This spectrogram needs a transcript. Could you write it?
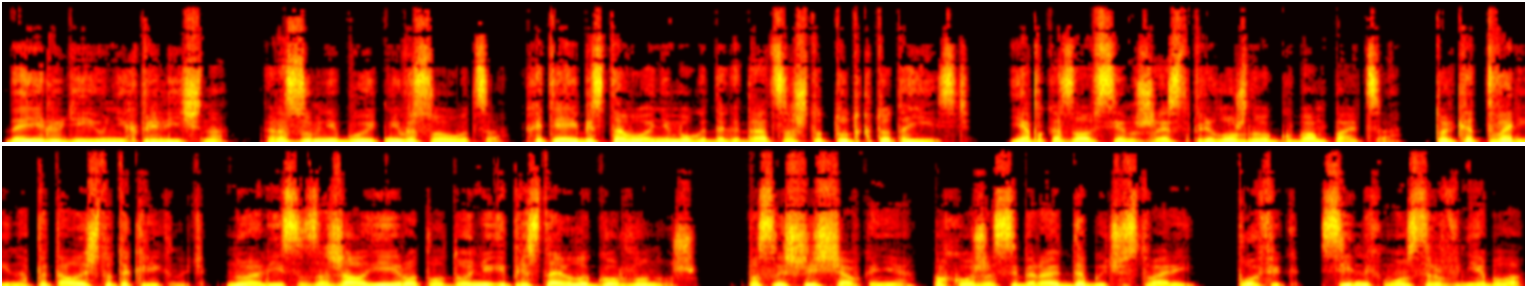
да и людей у них прилично. Разумнее будет не высовываться, хотя и без того они могут догадаться, что тут кто-то есть. Я показал всем жест приложенного к губам пальца. Только тварина пыталась что-то крикнуть, но Алиса зажала ей рот ладонью и приставила горлу нож. Послышались щавканье. Похоже, собирают добычу с тварей. Пофиг, сильных монстров не было,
